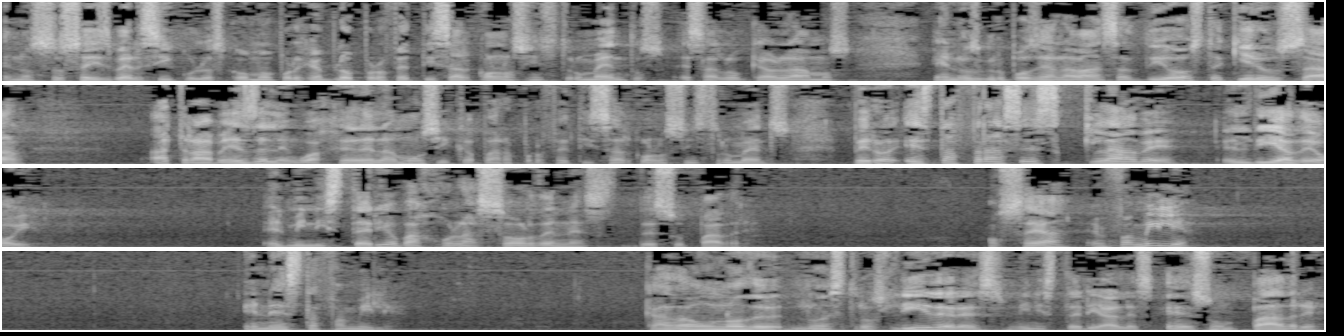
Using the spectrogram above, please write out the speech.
en esos seis versículos, como por ejemplo profetizar con los instrumentos. Es algo que hablamos en los grupos de alabanza. Dios te quiere usar a través del lenguaje de la música para profetizar con los instrumentos. Pero esta frase es clave el día de hoy. El ministerio bajo las órdenes de su padre. O sea, en familia. En esta familia. Cada uno de nuestros líderes ministeriales es un padre.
